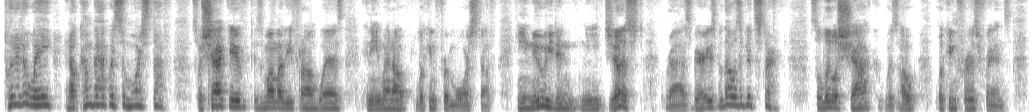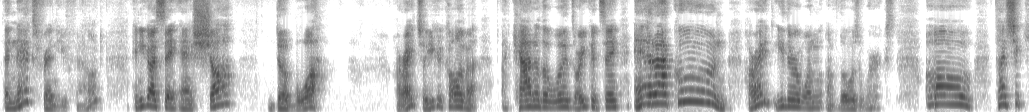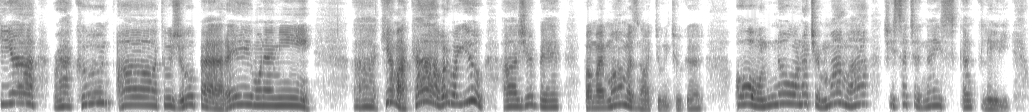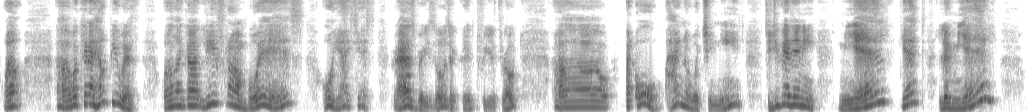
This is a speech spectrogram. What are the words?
Put it away, and I'll come back with some more stuff. So Shaq gave his mama les framboises, and he went out looking for more stuff. He knew he didn't need just raspberries, but that was a good start. So little Shaq was out looking for his friends. The next friend he found, can you guys say un chat de bois? All right, so you could call him a, a cat of the woods, or you could say un raccoon. All right, either one of those works. Oh, Tanshikia, raccoon. Ah, toujours pareil, mon ami. Ah, Kiamaka, what about you? Ah, je vais. But my mama's not doing too good. Oh, no, not your mama. She's such a nice skunk lady. Well, uh, what can I help you with? Well, I got leaf framboise. Oh, yes, yes. Raspberries, those are good for your throat. Uh, but, oh, I know what you need. Did you get any miel yet? Le miel?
